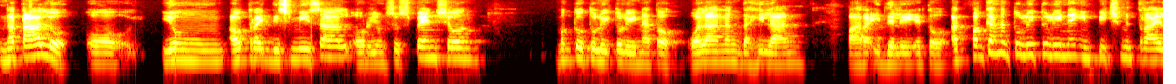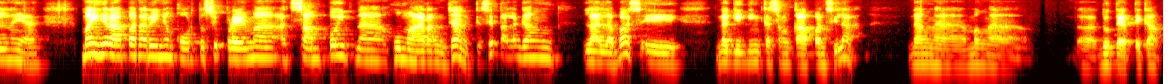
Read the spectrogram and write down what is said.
natalo o yung outright dismissal or yung suspension, magtutuloy-tuloy na to. Wala nang dahilan para i-delay ito. At pagka nagtuloy-tuloy na impeachment trial na yan, mahirapan na rin yung Korte Suprema at some point na humarang dyan. Kasi talagang lalabas, eh, nagiging kasangkapan sila ng ah, mga ah, Duterte camp.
